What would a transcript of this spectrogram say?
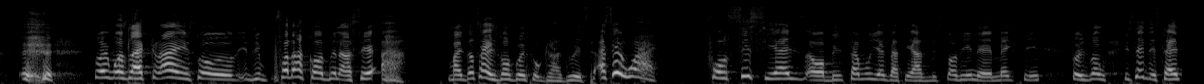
so it was like crying. So the father called me and said, "Ah, my daughter is not going to graduate." I said, "Why?" For six years or be seven years that he has been studying uh, medicine, so he's not. He said they said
